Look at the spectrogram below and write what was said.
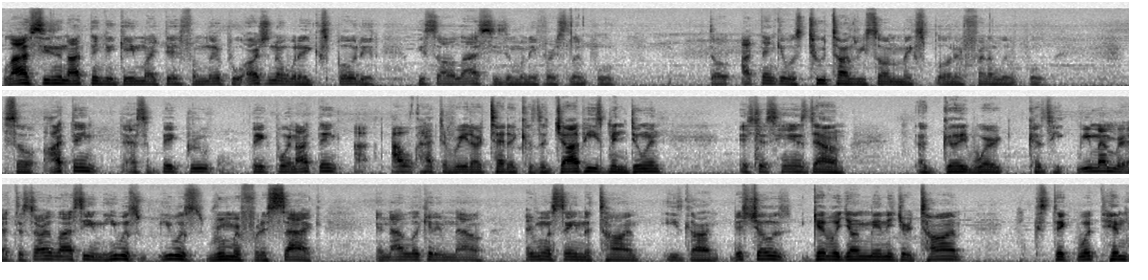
last season I think a game like this from Liverpool, Arsenal would have exploded. We saw last season when they first Liverpool. Though I think it was two times we saw them explode in front of Liverpool. So I think that's a big proof, big point. I think I, I have to rate Arteta because the job he's been doing, it's just hands down a good work. Because remember at the start of last season he was he was rumored for the sack, and now look at him now. Everyone's saying the time he's gone. This shows give a young manager time, stick with him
